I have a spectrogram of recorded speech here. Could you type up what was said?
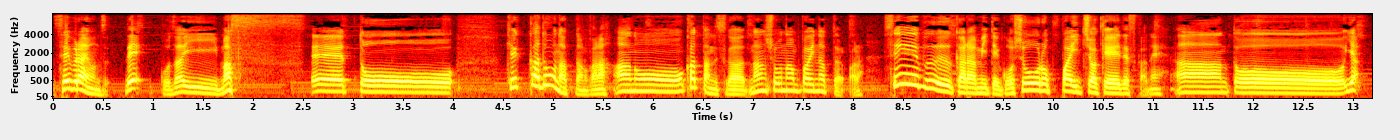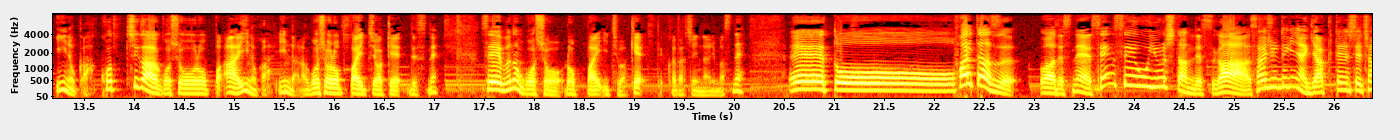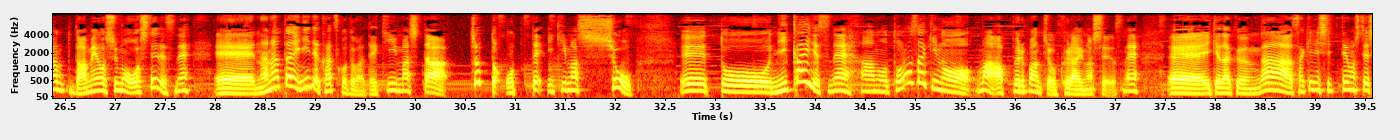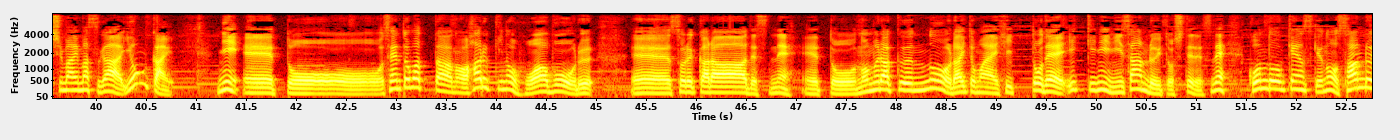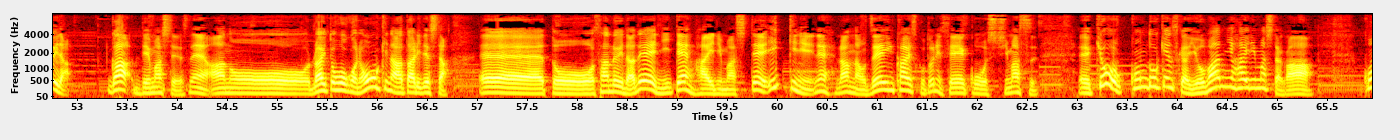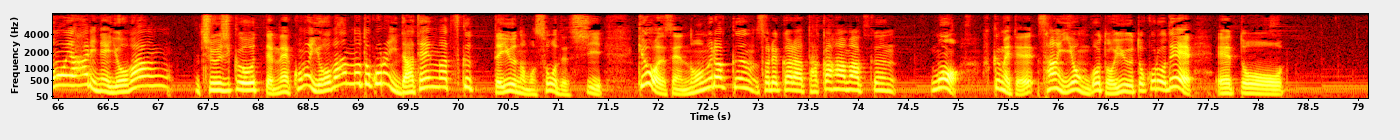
西武ライオンズでございます。えー、っと、結果どうなったのかな？あのー、勝ったんですが、何勝何敗になったのかな？西武から見て5勝6敗1分けですかね。あーんと、いや、いいのか。こっちが5勝6敗、あ、いいのか。いいんだな。5勝6敗1分けですね。西武の5勝6敗1分けっていう形になりますね。えーと、ファイターズはですね、先制を許したんですが、最終的には逆転してちゃんとダメ押しも押してですね、えー、7対2で勝つことができました。ちょっと追っていきましょう。えっ、と、2回ですね、あの、殿崎の、まあ、アップルパンチを食らいましてですね、えー、池田くんが先に失点をしてしまいますが、4回に、えっ、と、先頭バッターの春樹のフォアボール、えー、それからですね、えっ、と、野村くんのライト前ヒットで一気に2、3塁としてですね、近藤健介の3塁打。が出ましてですね、あのー、ライト方向に大きな当たりでした。えー、っと、三塁打で2点入りまして、一気にね、ランナーを全員返すことに成功します。えー、今日、近藤健介は4番に入りましたが、このやはりね、4番、中軸を打ってるね、この4番のところに打点がつくっていうのもそうですし、今日はですね、野村くん、それから高浜くんも含めて3、4、5というところで、えっ、と、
